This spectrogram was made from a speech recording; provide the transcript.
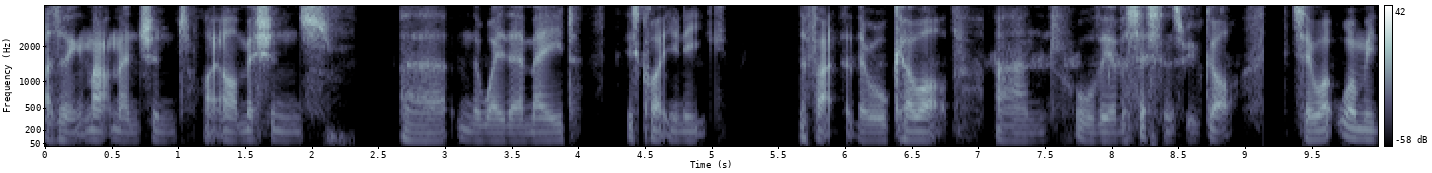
as I think Matt mentioned, like our missions uh, and the way they're made is quite unique. The fact that they're all co-op and all the other systems we've got. So when we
